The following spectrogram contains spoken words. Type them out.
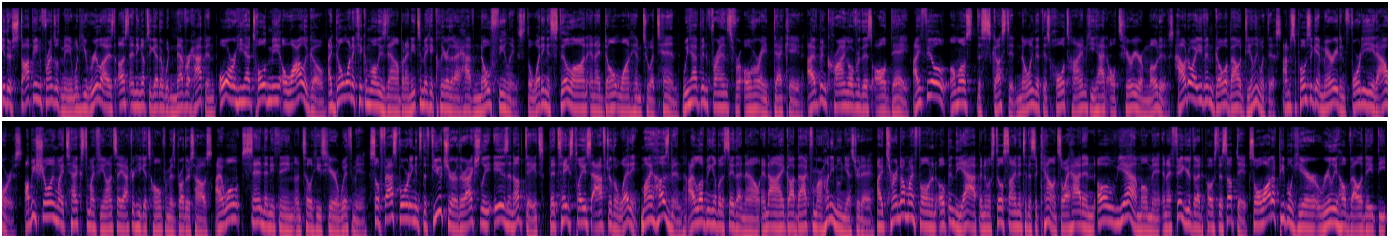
either stopped being friends with me when he realized us ending up together would never happen, or he had told me a while ago. I don't want to kick him while he's down, but I need to make it clear that I have no feelings. The wedding is still on and I don't want him to attend. We have been friends for over a decade. I've been crying over this all day. I feel almost disgusted knowing that this whole time he had ulterior motives. How do I even go about dealing with this? I'm supposed to get married in 48 hours. I'll be showing my text to my fiance after he gets home from his brother's house. I won't send anything until he's here with me. So fast forwarding into the future, there actually is an update that takes place after the wedding. My husband, I love being able to say that now, and I got back from our honeymoon yesterday. I turned on my phone and opened the app and it was still signed into this account, so I had an oh yeah moment and I figured that I'd post this update. So a lot of people here really helped validate the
